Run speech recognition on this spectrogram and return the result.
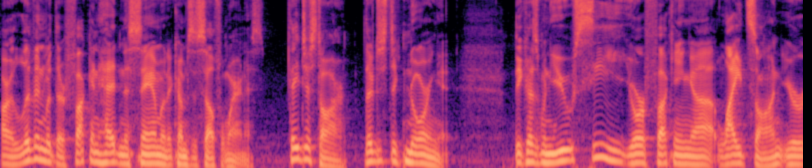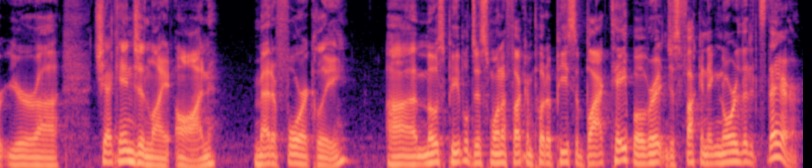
are living with their fucking head in the sand when it comes to self awareness. They just are. They're just ignoring it. Because when you see your fucking uh, lights on, your your uh, check engine light on, metaphorically, uh, most people just want to fucking put a piece of black tape over it and just fucking ignore that it's there.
